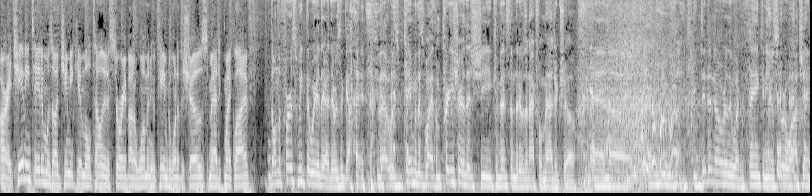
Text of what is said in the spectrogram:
All right. Channing Tatum was on Jimmy Kimmel telling a story about a woman who came to one of the shows, Magic Mike Live. On the first week that we were there, there was a guy that was came with his wife. I'm pretty sure that she convinced him that it was an actual magic show, and, uh, and he was like, he didn't know really what to think, and he was sort of watching.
